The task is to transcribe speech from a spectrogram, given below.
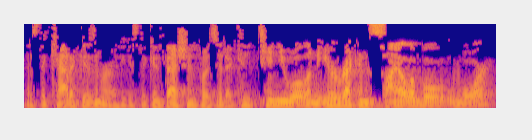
as the Catechism, or I think it's the Confession puts it, a continual and irreconcilable war.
